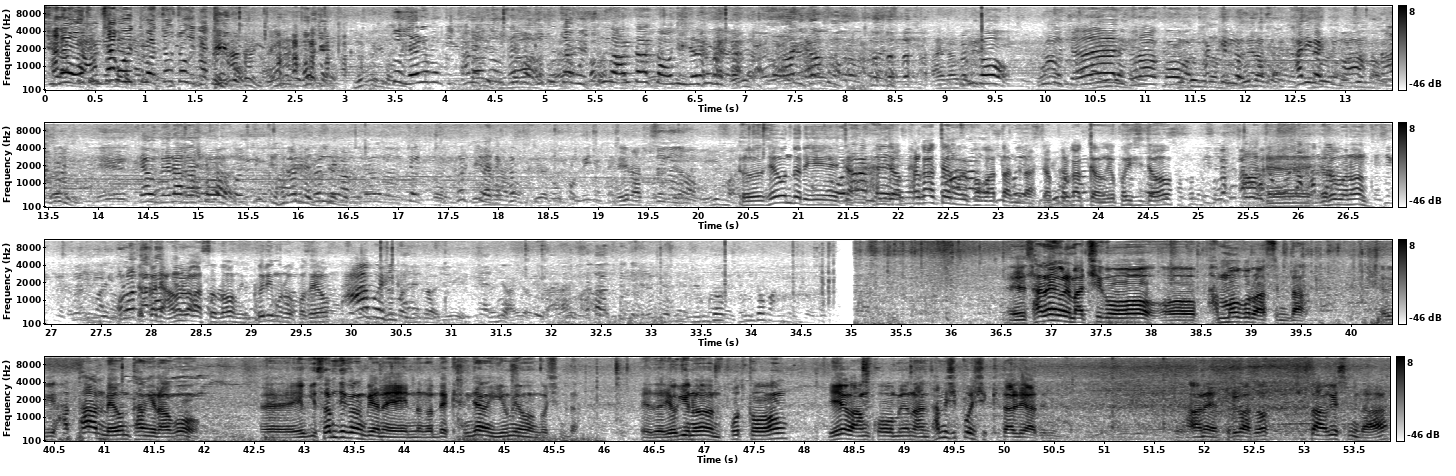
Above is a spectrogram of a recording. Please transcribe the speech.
자네 어디 짜고 있더만 저쪽에다 대고. 또 내려먹기 자네 저쪽에서 어디 짜고 있어. 그거 안 땄다 내 속에. 아니 땄고 막 우리도 우리도 저기 돌아갖고 갓길로 내려가. 다리가 있더만. 내가 내려갖고 그 회원들이 한저 팔각정을 보고 왔답니다. 저 팔각정 여기 보이시죠? 예, 여러분은 끝까지 안 올라갔어도 그림으로 보세요. 예, 산행을 마치고 어, 밥 먹으러 왔습니다. 여기 핫한 매운탕이라고 예, 여기 섬진강변에 있는 건데 굉장히 유명한 곳입니다. 그래서 여기는 보통 예약 않고 오면 한 30분씩 기다려야 됩니다. 예, 안에 들어가서 식사하겠습니다.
